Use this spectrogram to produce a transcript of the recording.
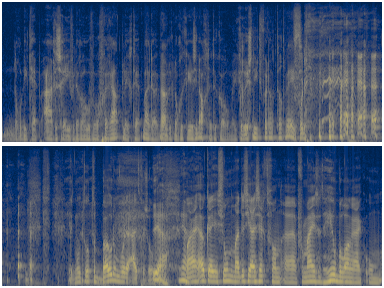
nog niet heb aangeschreven erover of geraadpleegd heb. Maar daar Ja. moet ik nog een keer zien achter te komen. Ik rust niet voordat ik dat weet. Voor Dit moet tot de bodem worden uitgezocht. ja, ja. Maar oké, John, maar dus jij zegt van... eh, voor mij is het heel belangrijk om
